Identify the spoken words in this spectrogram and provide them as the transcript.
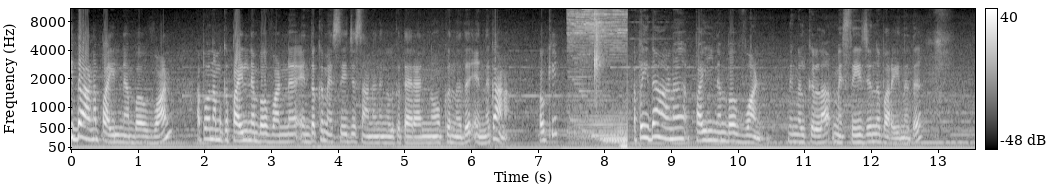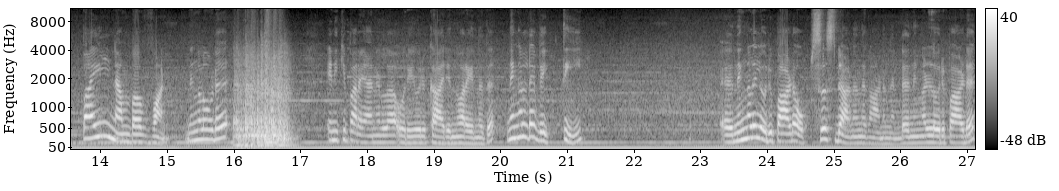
ഇതാണ് പൈൽ നമ്പർ വൺ അപ്പോൾ നമുക്ക് പൈൽ നമ്പർ വണ്ണ് എന്തൊക്കെ മെസ്സേജസ് ആണ് നിങ്ങൾക്ക് തരാൻ നോക്കുന്നത് എന്ന് കാണാം. ഓക്കെ അപ്പോൾ ഇതാണ് പൈൽ നമ്പർ വൺ നിങ്ങൾക്കുള്ള മെസ്സേജ് എന്ന് പറയുന്നത്. പൈൽ നമ്പർ വൺ നിങ്ങളോട് എനിക്ക് പറയാനുള്ള ഒരേ ഒരു കാര്യം എന്ന് പറയുന്നത്. നിങ്ങളുടെ വ്യക്തി നിങ്ങളിൽ ഒരുപാട് ഒബ്സസ്ഡ് ആണെന്ന് കാണുന്നുണ്ട്. നിങ്ങളിൽ ഒരുപാട്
